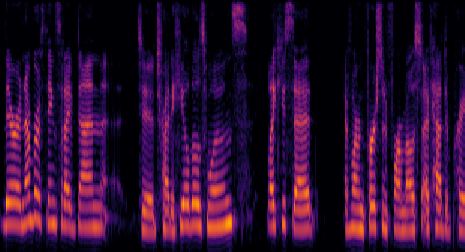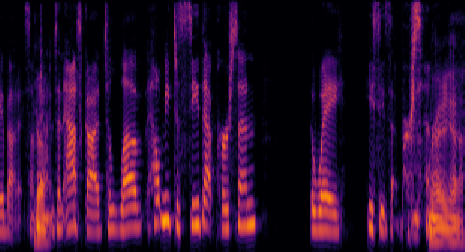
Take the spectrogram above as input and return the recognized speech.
there are a number of things that i've done to try to heal those wounds like you said i've learned first and foremost i've had to pray about it sometimes and ask god to love help me to see that person the way he sees that person. Right. Yeah.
